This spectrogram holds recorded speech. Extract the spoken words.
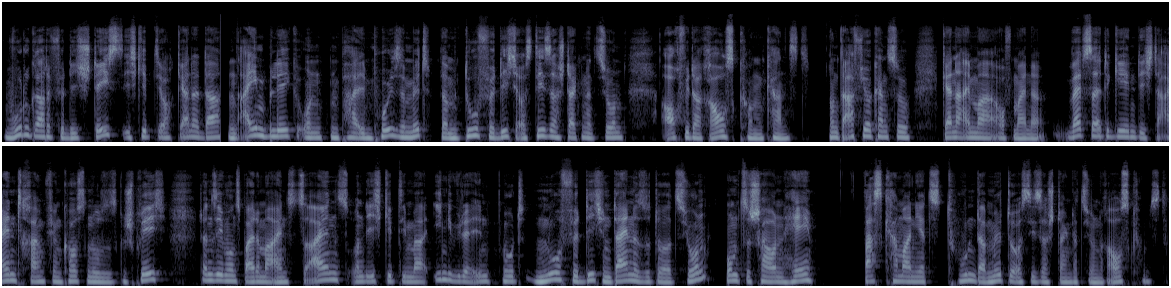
wo du gerade für dich stehst. Ich gebe dir auch gerne da einen Einblick und ein paar Impulse mit, damit du für dich aus dieser Stagnation auch wieder rauskommen kannst. Und dafür kannst du gerne einmal auf meine Webseite gehen, dich da eintragen für ein kostenloses Gespräch. Dann sehen wir uns beide mal eins zu eins und ich gebe dir mal individuell Input nur für dich und deine Situation, um zu schauen, hey, was kann man jetzt tun, damit du aus dieser Stagnation rauskommst.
